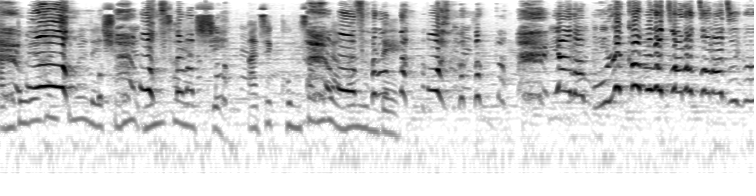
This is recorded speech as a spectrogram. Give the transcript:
안도의 한숨을 내쉬는 윤서야 씨. 아직 공성이 남았는데. 야 나 몰래 카메라 줄 알았잖아 지금.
